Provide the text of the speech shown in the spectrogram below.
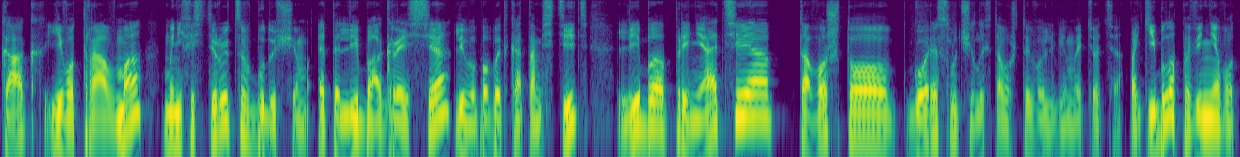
как его травма манифестируется в будущем. Это либо агрессия, либо попытка отомстить, либо принятие того, что горе случилось, того, что его любимая тетя погибла по вине вот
